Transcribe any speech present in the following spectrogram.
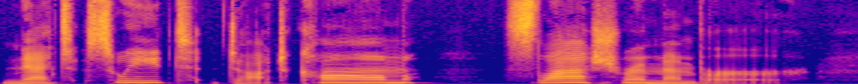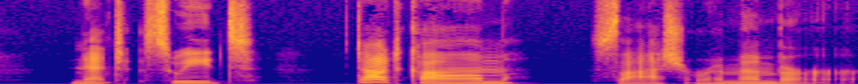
netsuite.com slash remember. netsuite.com slash remember.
